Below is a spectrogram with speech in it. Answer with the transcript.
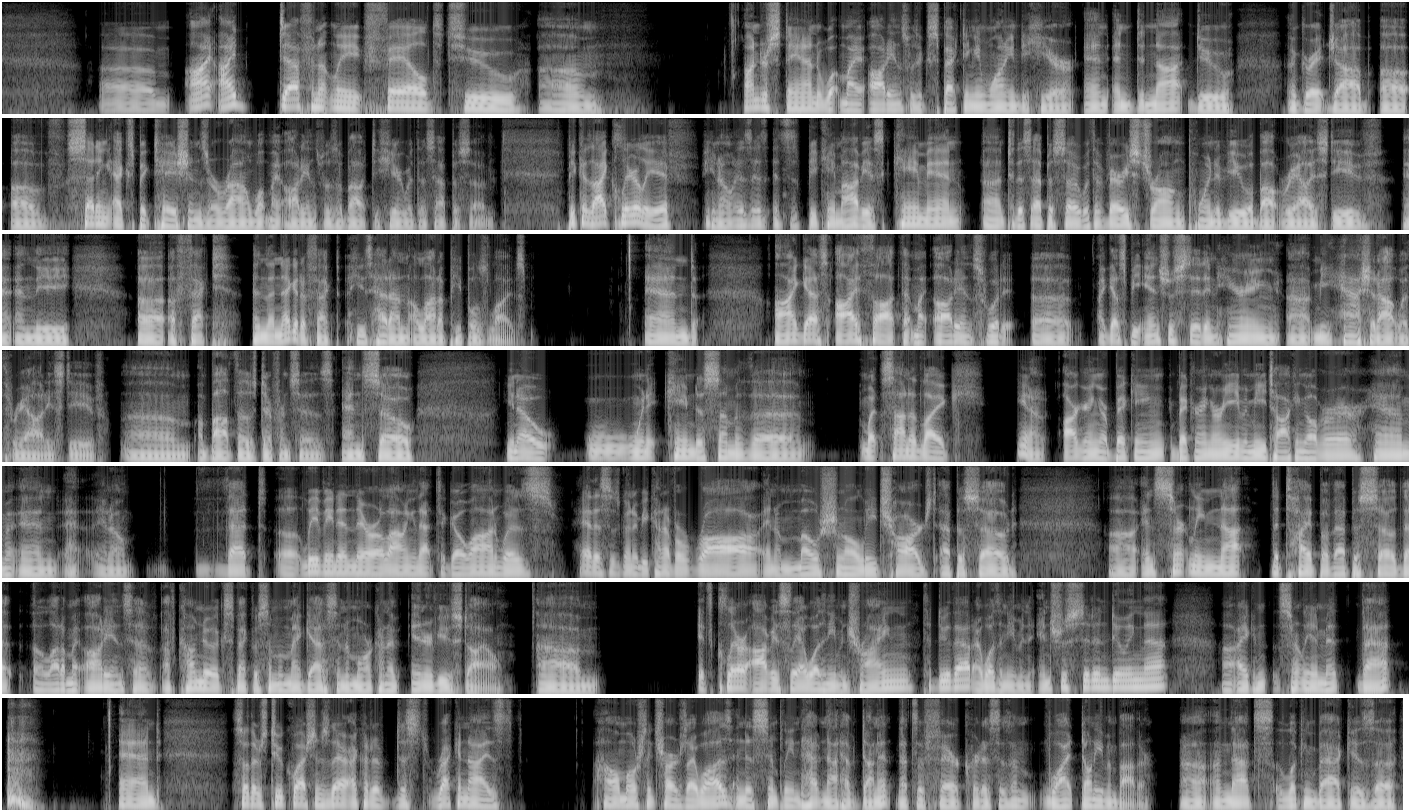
um, I I definitely failed to um, understand what my audience was expecting and wanting to hear, and and did not do a great job uh, of setting expectations around what my audience was about to hear with this episode. Because I clearly, if you know, as, as it became obvious, came in uh, to this episode with a very strong point of view about Reality Steve and, and the uh, effect and the negative effect he's had on a lot of people's lives. And I guess I thought that my audience would, uh, I guess, be interested in hearing uh, me hash it out with Reality Steve um, about those differences. And so, you know, when it came to some of the what sounded like you know arguing or bickering, bickering, or even me talking over him, and uh, you know that uh, leaving it in there or allowing that to go on was hey this is going to be kind of a raw and emotionally charged episode uh, and certainly not the type of episode that a lot of my audience have I've come to expect with some of my guests in a more kind of interview style. Um, it's clear obviously I wasn't even trying to do that. I wasn't even interested in doing that. Uh, I can certainly admit that. And so there's two questions there. I could have just recognized how emotionally charged I was and just simply have not have done it. That's a fair criticism. Why don't even bother? Uh, and that's looking back is uh,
